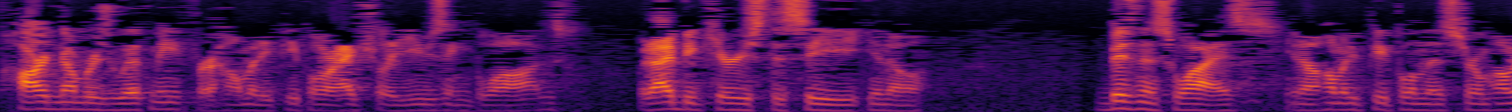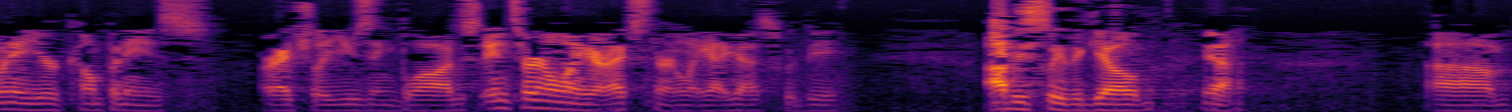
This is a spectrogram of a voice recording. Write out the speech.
hard numbers with me for how many people are actually using blogs, but I'd be curious to see, you know, business-wise, you know, how many people in this room, how many of your companies are actually using blogs, internally or externally, I guess would be obviously the guild, yeah. Um,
